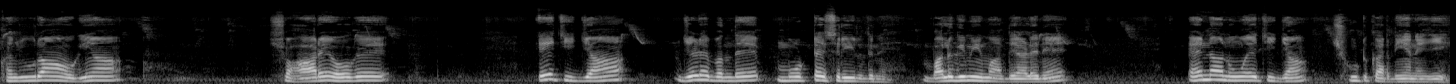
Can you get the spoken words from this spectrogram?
ਖੰਜੂਰਾਂ ਹੋ ਗਈਆਂ, ਸ਼ਹਾਰੇ ਹੋ ਗਏ, ਇਹ ਚੀਜ਼ਾਂ ਜਿਹੜੇ ਬੰਦੇ ਮੋٹے ਸਰੀਰ ਦੇ ਨੇ ਬਲਗਮੀ ਮਾਦੇ ਵਾਲੇ ਨੇ ਇਹਨਾਂ ਨੂੰ ਇਹ ਚੀਜ਼ਾਂ ਛੂਟ ਕਰਦੀਆਂ ਨੇ ਜੀ।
